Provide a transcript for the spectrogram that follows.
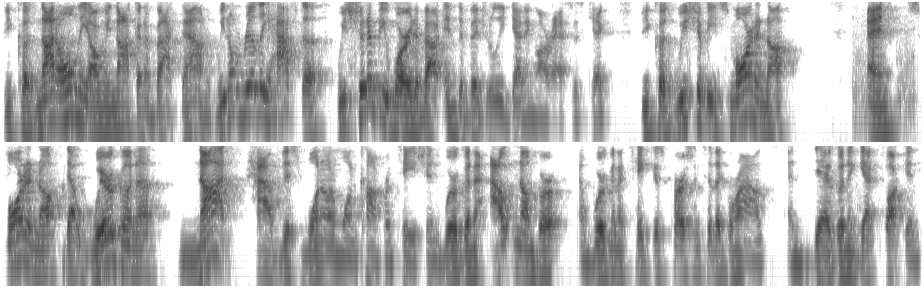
because not only are we not going to back down, we don't really have to. We shouldn't be worried about individually getting our asses kicked because we should be smart enough and smart enough that we're going to not have this one-on-one confrontation. We're going to outnumber and we're going to take this person to the ground and they're going to get fucking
